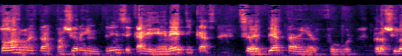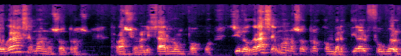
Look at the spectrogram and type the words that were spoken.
Todas nuestras pasiones intrínsecas y genéticas se despiertan en el fútbol. Pero si lográsemos nosotros racionalizarlo un poco, si lográsemos nosotros convertir al fútbol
